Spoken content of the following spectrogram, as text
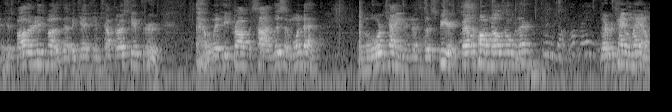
and his father and his mother that begat him shall thrust him through when he prophesied. Listen, one day, when the Lord came and the, the Spirit fell upon those over there, there became a man on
